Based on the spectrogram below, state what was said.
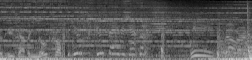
that he's having no trouble. Could you, could you say it again? he.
